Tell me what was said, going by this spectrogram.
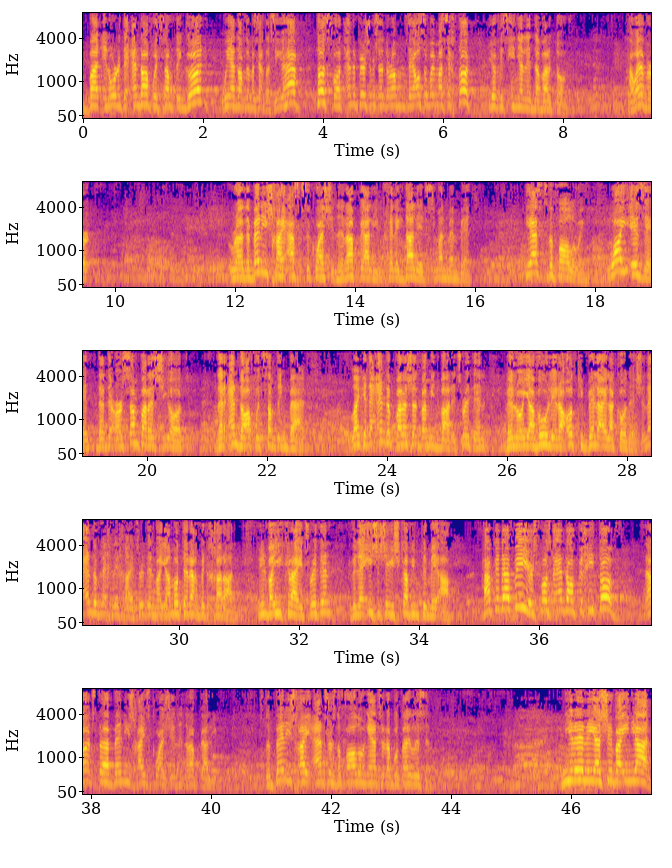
but in order to end off with something good, we end off the Masechta. So you have Tosfot and the Pirish Mishnah the Rambam say also by Masechtot you have this inyan le davar tov. However, the Ben Ish Chai asks a question in Pe'alim, Chelek Siman Membet. He asks the following. Why is it that there are some parashiot that end off with something bad? Like at the end of Parashat Bamidbar, it's written, Velo yavu liraot ki bela el kodesh. In the end of Lech Lecha, it's written, Vayamot terach bet Haran. In Vayikra, it's written, V'la'ish asher yishkav im teme'ah. How could that be? You're supposed to end off b'chitov. Now it's the Ben Ish Chai's question in Rav Pe'alim. So the Ben Ishchai answers the following answer, Rabotai, listen. נראה ליישב Inyan.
